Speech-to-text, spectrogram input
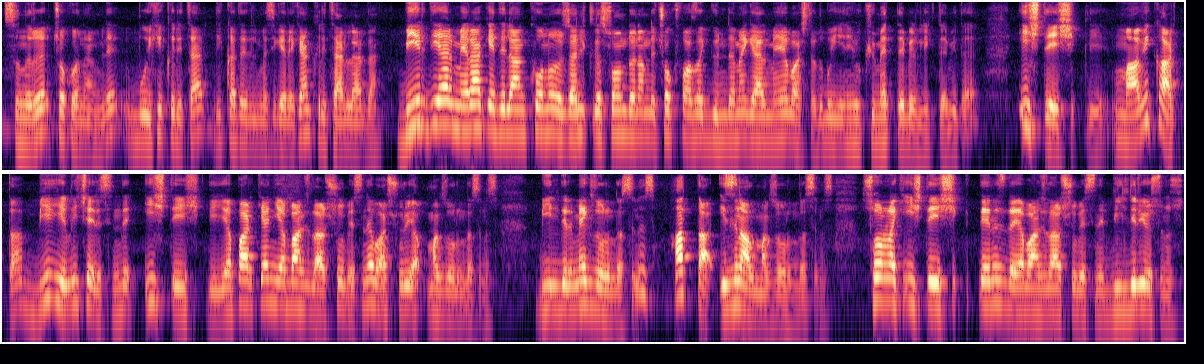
sınırı çok önemli. Bu iki kriter dikkat edilmesi gereken kriterlerden. Bir diğer merak edilen konu özellikle son dönemde çok fazla gündeme gelmeye başladı. Bu yeni hükümetle birlikte bir de. İş değişikliği. Mavi kartta bir yıl içerisinde iş değişikliği yaparken yabancılar şubesine başvuru yapmak zorundasınız bildirmek zorundasınız. Hatta izin almak zorundasınız. Sonraki iş değişikliklerinizi de yabancılar şubesine bildiriyorsunuz.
